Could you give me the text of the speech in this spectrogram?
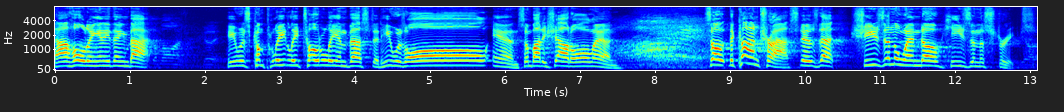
Not holding anything back. He was completely, totally invested. He was all in. Somebody shout, all in. All in. So the contrast is that she's in the window, he's in the streets.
